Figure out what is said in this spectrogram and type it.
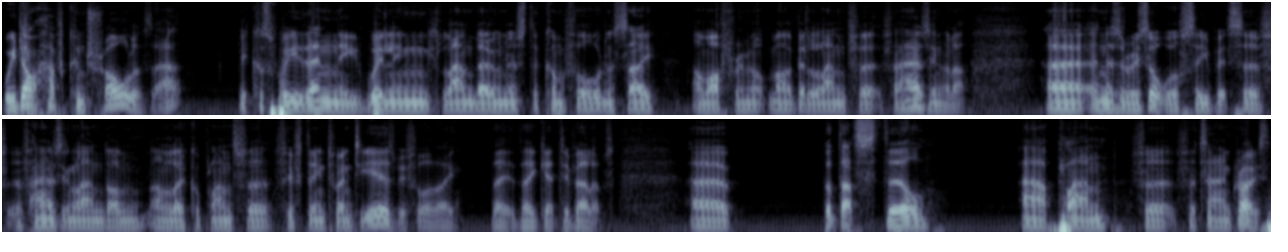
We don't have control of that because we then need willing landowners to come forward and say, I'm offering up my bit of land for, for housing or not. Uh, and as a result, we'll see bits of, of housing land on, on local plans for 15, 20 years before they, they, they get developed. Uh, but that's still our plan for, for town growth.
